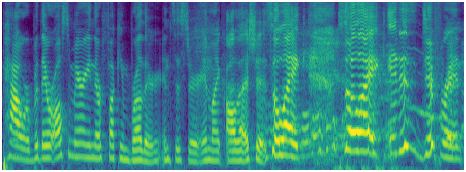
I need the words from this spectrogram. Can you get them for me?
power, but they were also marrying their fucking brother and sister and like all that shit. So, like, so, like, it is different.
